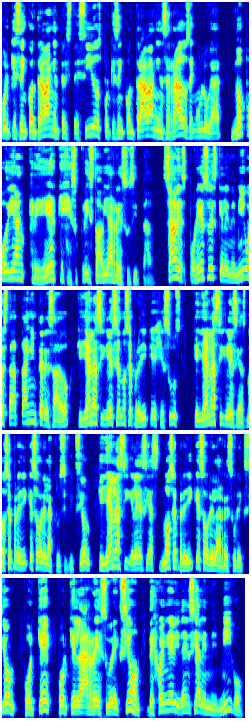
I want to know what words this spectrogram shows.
porque se encontraban entristecidos, porque se encontraban encerrados en un lugar, no podían creer que Jesucristo había resucitado. Sabes, por eso es que el enemigo está tan interesado que ya en las iglesias no se predique Jesús, que ya en las iglesias no se predique sobre la crucifixión, que ya en las iglesias no se predique sobre la resurrección. ¿Por qué? Porque la resurrección dejó en evidencia al enemigo.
